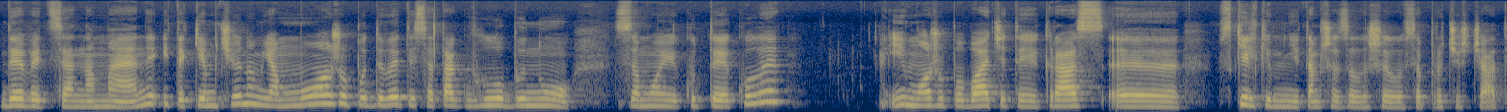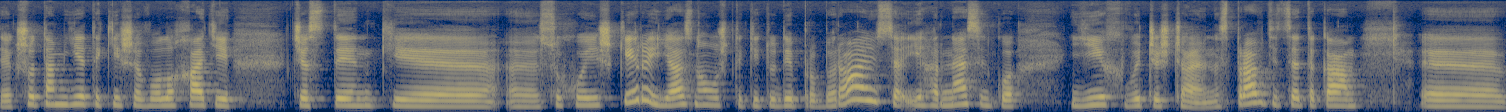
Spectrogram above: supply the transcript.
дивиться на мене, і таким чином я можу подивитися так в глибину самої кутикули. І можу побачити якраз, е, скільки мені там ще залишилося прочищати. Якщо там є такі ще волохаті частинки е, сухої шкіри, я знову ж таки туди пробираюся і гарнесенько їх вичищаю. Насправді це така, е,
